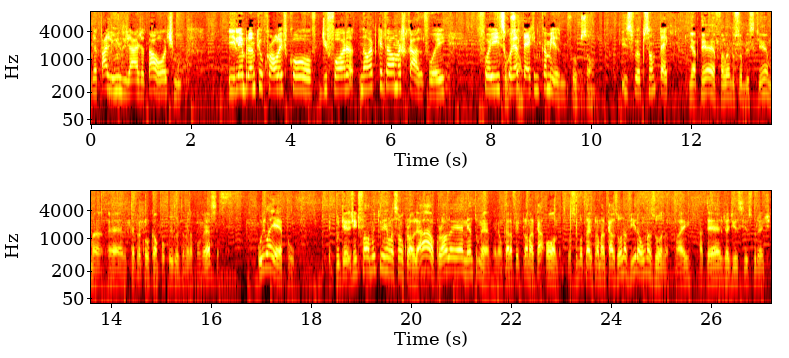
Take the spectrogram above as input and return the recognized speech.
já tá lindo, já, já tá ótimo. E lembrando que o Crowley ficou de fora, não é porque ele tava machucado, foi, foi escolha Opção. técnica mesmo. Foi opção. Isso foi opção técnica. E até falando sobre esquema, é, até para colocar um pouco o Igor também na conversa, o Eli Apple, porque a gente fala muito em relação ao Crowley, ah, o Crowley é man-to-man, ele é um cara feito para marcar homens. Você botar ele para marcar a zona, vira uma zona. O pai até já disse isso durante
